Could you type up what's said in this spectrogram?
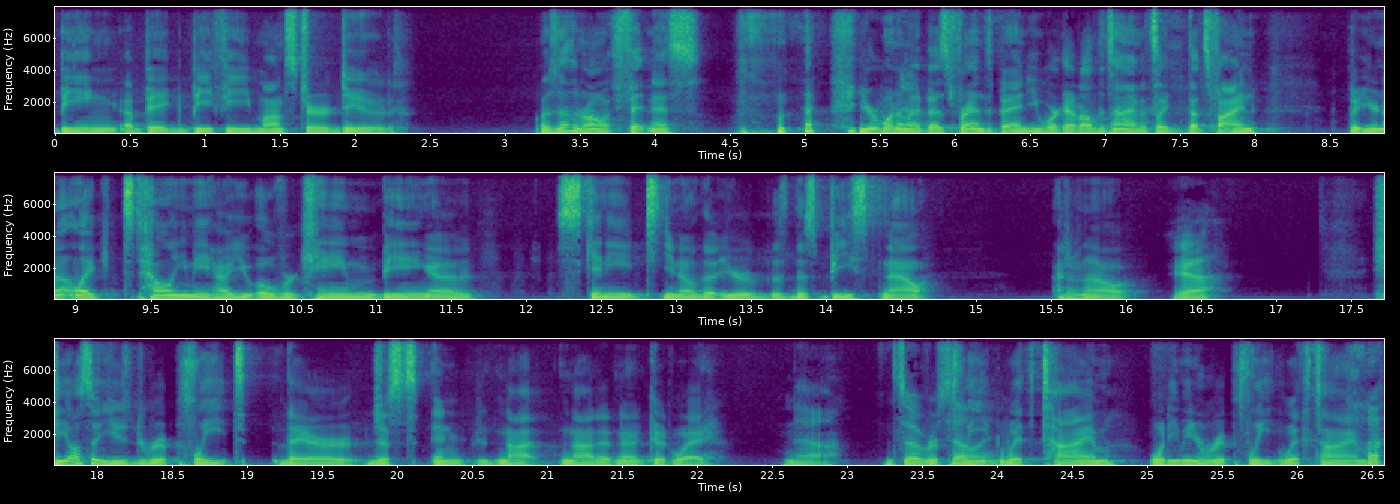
being a big beefy monster dude. Well, there's nothing wrong with fitness. you're one of my best friends, Ben. You work out all the time. It's like that's fine, but you're not like telling me how you overcame being a skinny. You know that you're this beast now. I don't know. Yeah. He also used replete there, just in not not in a good way. No, it's Replete overselling. with time. What do you mean replete with time?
